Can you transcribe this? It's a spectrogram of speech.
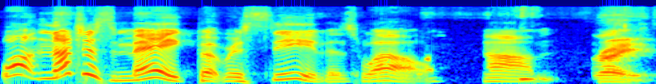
Well, not just make, but receive as well. Um, right.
